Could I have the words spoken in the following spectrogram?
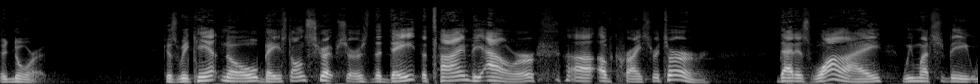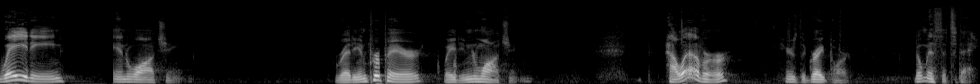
Ignore it. Because we can't know, based on scriptures, the date, the time, the hour uh, of Christ's return. That is why we must be waiting and watching ready and prepared, waiting and watching. However, here's the great part. Don't miss it today.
